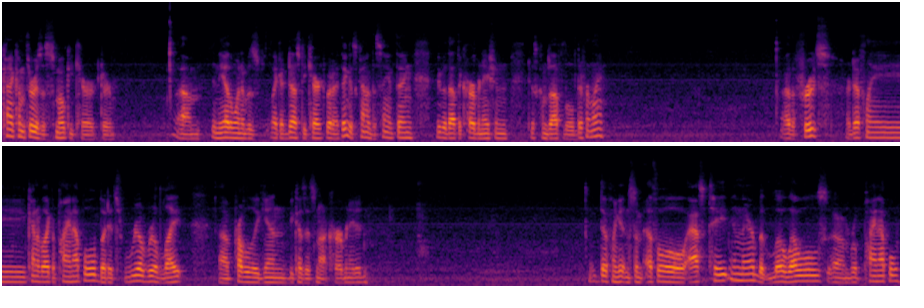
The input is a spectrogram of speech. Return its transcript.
kind of come through as a smoky character. Um, in the other one it was like a dusty character, but I think it's kind of the same thing. Maybe without the carbonation, just comes off a little differently. Uh, the fruits are definitely kind of like a pineapple, but it's real, real light. Uh, probably again because it's not carbonated. Definitely getting some ethyl acetate in there, but low levels, um, real pineapple.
